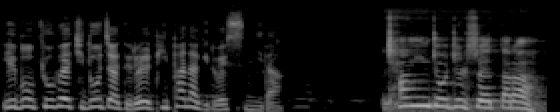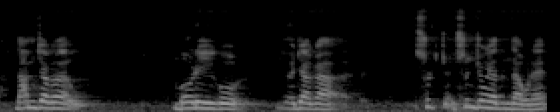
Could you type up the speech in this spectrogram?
일부 교회 지도자들을 비판하기도 했습니다. 창조 질서에 따라 남자가 머리이고 여자가 술- 순종해야 된다고 그래.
